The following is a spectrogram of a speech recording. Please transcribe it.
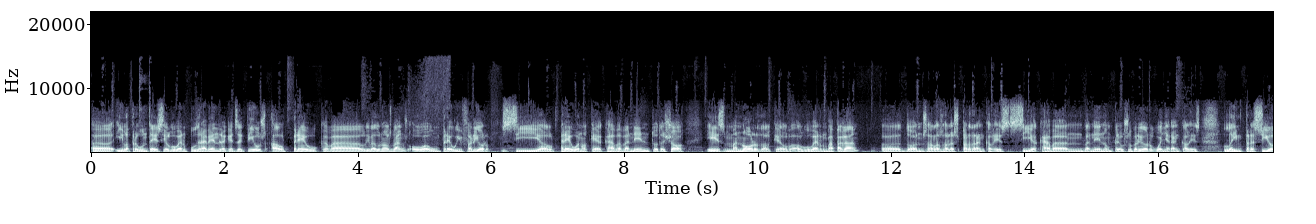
eh, i la pregunta és si el govern podrà vendre aquests actius al preu que va, li va donar els bancs o a un preu inferior. Si el preu en el que acaba venent tot això és menor del que el, el govern va pagar, eh, doncs aleshores perdran calés. Si acaben venent a un preu superior, guanyaran calés. La impressió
